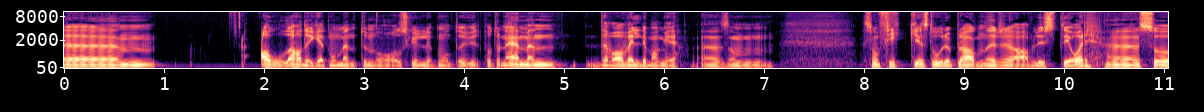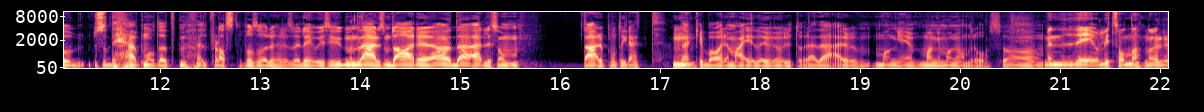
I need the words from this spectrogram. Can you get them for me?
Uh, alle hadde ikke et momentum nå og skulle på en måte ut på turné, men det var veldig mange uh, som som fikk store planer avlyst i år. Eh, så, så det er på en måte et, et plaster på såret. Høres veldig egoistisk ut, men det er liksom, det er, det er liksom da er det på en måte greit. Mm. Det er mm. ikke bare meg det går utover. Det er mange mange, mange andre òg. Men det er jo litt sånn da, når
